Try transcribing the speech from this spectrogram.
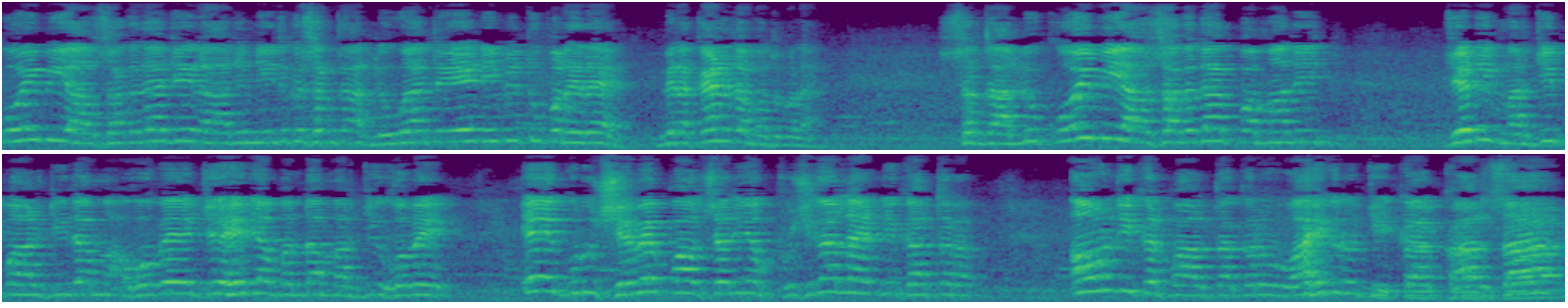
ਕੋਈ ਵੀ ਆ ਸਕਦਾ ਜੇ ਰਾਜਨੀਤਿਕ ਸ਼ਰਧਾਲੂ ਹੈ ਤੇ ਇਹ ਨਹੀਂ ਵੀ ਤੂੰ ਪਰੇ ਰਹਿ। ਮੇਰਾ ਕਹਿਣ ਦਾ ਮਤਲਬ ਹੈ ਸ਼ਰਧਾਲੂ ਕੋਈ ਵੀ ਆ ਸਕਦਾ, ਭਾਵਾਂ ਦੀ ਜਿਹੜੀ ਮਰਜ਼ੀ ਪਾਰਟੀ ਦਾ ਹੋਵੇ, ਜਿਹੇ ਜਿਹਾ ਬੰਦਾ ਮਰਜ਼ੀ ਹੋਵੇ, ਇਹ ਗੁਰੂ ਛੇਵੇਂ ਪਾਤਸ਼ਾਹ ਦੀਆਂ ਖੁਸ਼ੀਆਂ ਲੈਣ ਦੀ ਖਾਤਰ ਆਉਣ ਦੀ ਕਿਰਪਾਲਤਾ ਕਰੋ। ਵਾਹਿਗੁਰੂ ਜੀ ਕਾ ਖਾਲਸਾ।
